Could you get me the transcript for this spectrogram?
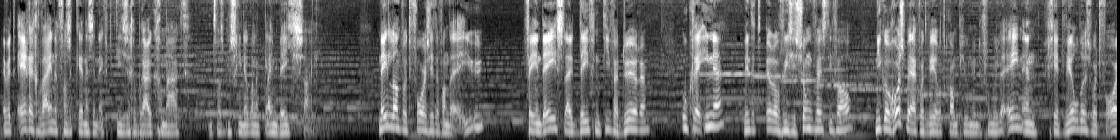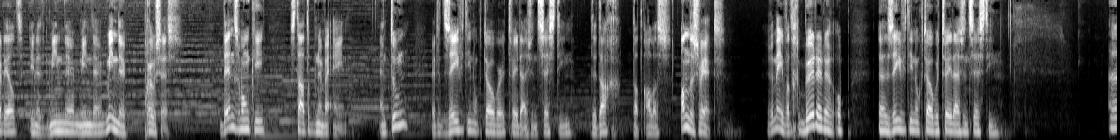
er werd erg weinig van zijn kennis en expertise gebruik gemaakt. Het was misschien ook wel een klein beetje saai. Nederland wordt voorzitter van de EU. VND sluit definitief haar deuren. Oekraïne wint het Eurovisie Songfestival. Nico Rosberg wordt wereldkampioen in de Formule 1. En Geert Wilders wordt veroordeeld in het minder, minder, minder proces. Dance Monkey staat op nummer 1. En toen werd het 17 oktober 2016 de dag dat alles anders werd. René, wat gebeurde er op eh, 17 oktober 2016? Eh,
